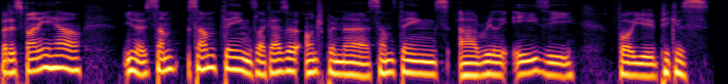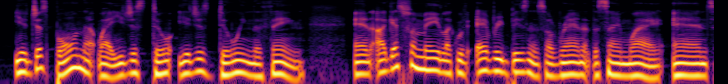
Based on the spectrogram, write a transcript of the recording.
But it's funny how you know some some things like as an entrepreneur, some things are really easy for you because you're just born that way. You just do you're just doing the thing. And I guess for me, like with every business, I've ran it the same way. And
